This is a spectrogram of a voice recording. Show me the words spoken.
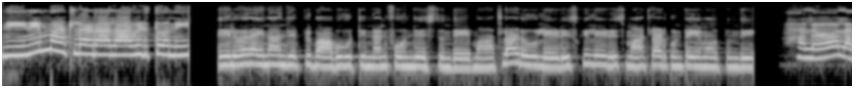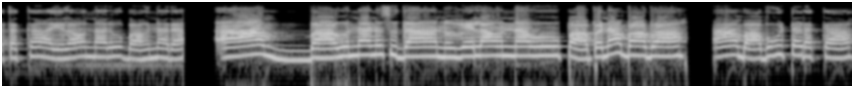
నేనేం మాట్లాడాలి ఆవిడతోని? డెలివరీ అయినా అని చెప్పి బాబు పుట్టిందని ఫోన్ చేస్తుంది. మాట్లాడు. లేడీస్కి లేడీస్ మాట్లాడుకుంటే ఏమవుతుంది? హలో లతక్క ఎలా ఉన్నారు? బాగున్నారా? ఆ బాగున్నాను సుధా. నువ్వెలా ఉన్నావు? పాపనా బాబా? ఆ బాబు పుట్టాడక్క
